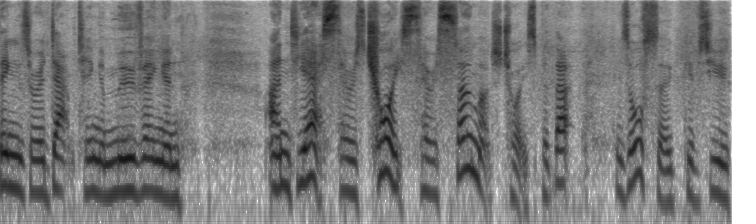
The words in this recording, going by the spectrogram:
Things are adapting and moving and and yes, there is choice. There is so much choice, but that is also gives you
